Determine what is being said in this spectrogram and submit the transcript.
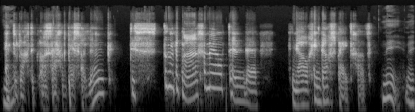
Ja. En toen dacht ik, oh, dat is eigenlijk best wel leuk. Dus toen heb ik me aangemeld en eh, nou, geen dag spijt gehad. Nee, nee.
